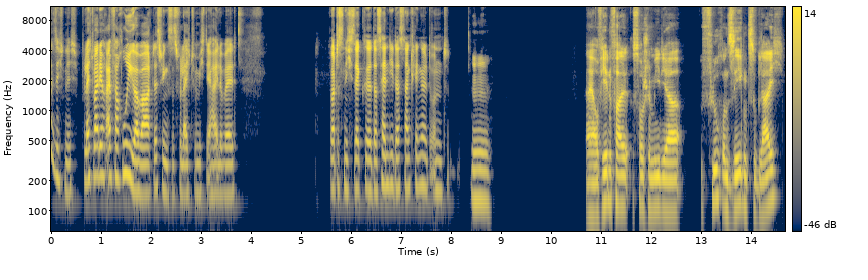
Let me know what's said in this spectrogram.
weiß ich nicht. Vielleicht war die auch einfach ruhiger war. Deswegen ist es vielleicht für mich die heile Welt. Du hattest nicht äh, das Handy, das dann klingelt und Mhm. Naja, auf jeden Fall Social Media Fluch und Segen zugleich.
